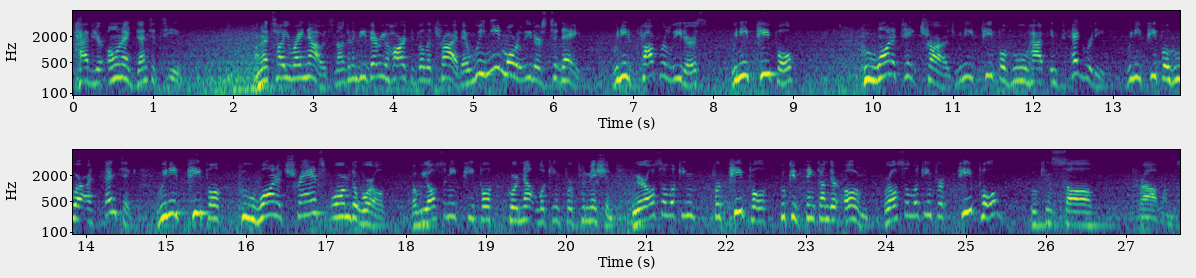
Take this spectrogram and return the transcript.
have your own identity. I'm gonna tell you right now, it's not gonna be very hard to build a tribe. And we need more leaders today. We need proper leaders. We need people who want to take charge. We need people who have integrity. We need people who are authentic. We need people who want to transform the world. But we also need people who are not looking for permission. We are also looking for people who can think on their own. We're also looking for people who can solve problems.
